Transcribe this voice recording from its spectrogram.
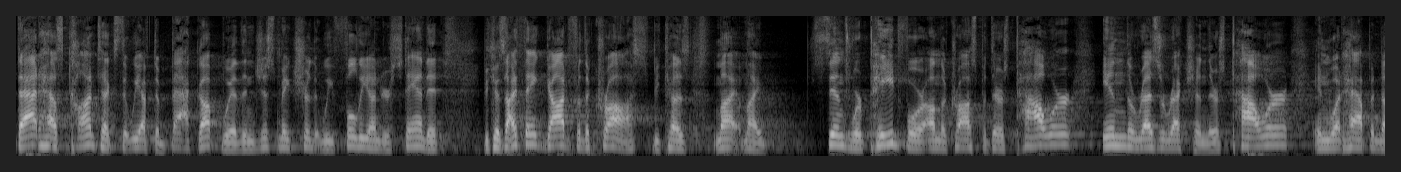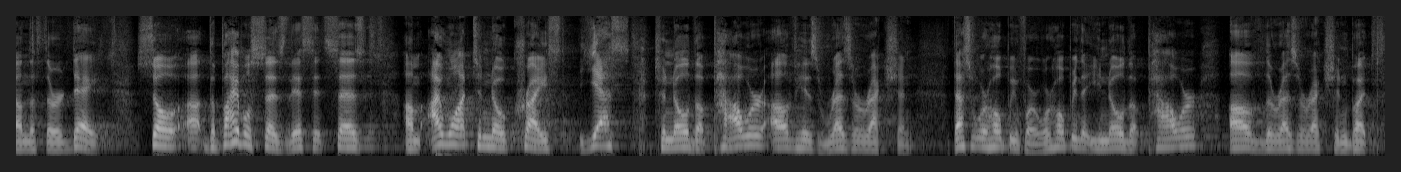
that has context that we have to back up with and just make sure that we fully understand it. Because I thank God for the cross, because my, my sins were paid for on the cross, but there's power in the resurrection. There's power in what happened on the third day. So uh, the Bible says this it says, um, I want to know Christ, yes, to know the power of his resurrection. That's what we're hoping for. We're hoping that you know the power of the resurrection. But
